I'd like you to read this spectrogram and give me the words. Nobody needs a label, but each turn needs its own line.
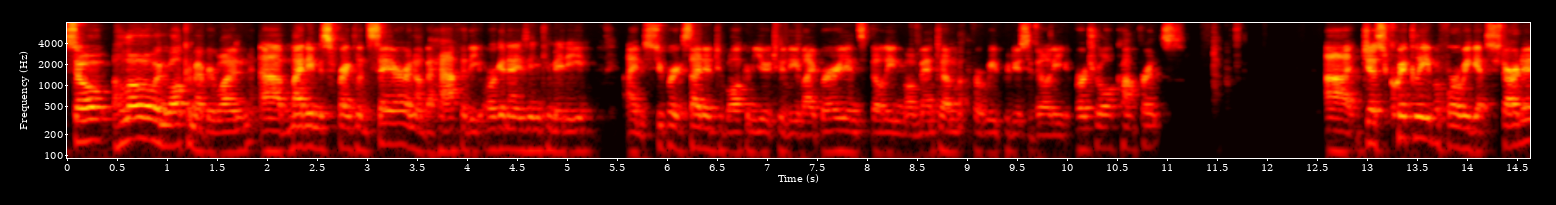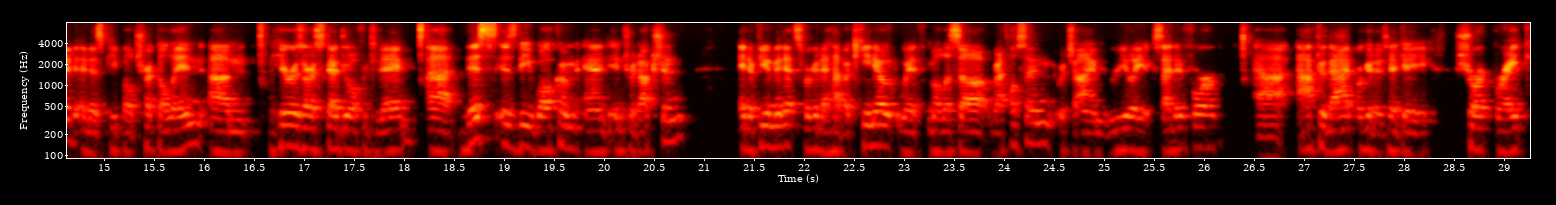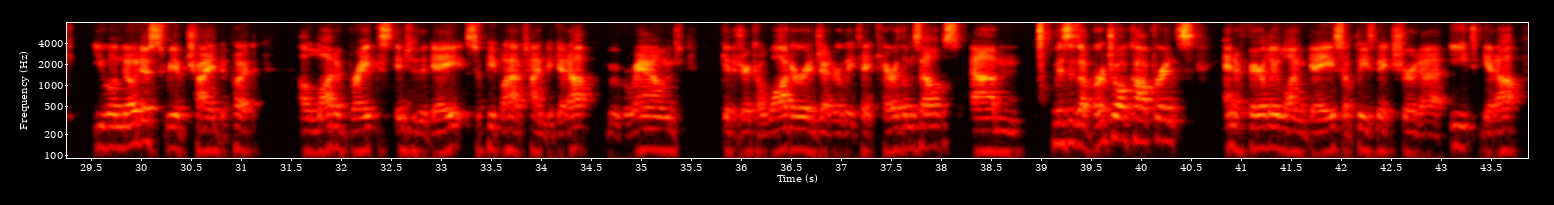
So hello and welcome everyone. Uh, my name is Franklin Sayre and on behalf of the organizing committee, I'm super excited to welcome you to the Librarians Building Momentum for Reproducibility virtual conference. Uh, just quickly before we get started and as people trickle in, um, here is our schedule for today. Uh, this is the welcome and introduction. In a few minutes, we're going to have a keynote with Melissa Rethlefsen, which I'm really excited for. Uh, after that, we're going to take a short break you will notice we have tried to put a lot of breaks into the day so people have time to get up, move around, get a drink of water, and generally take care of themselves. Um, this is a virtual conference and a fairly long day, so please make sure to eat, get up,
